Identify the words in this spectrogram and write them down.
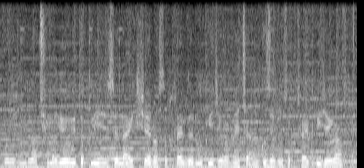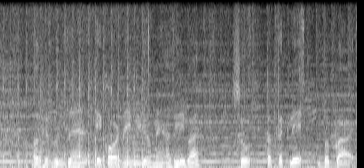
आपको ये video अच्छी लगी होगी तो please इसे like share और subscribe ज़रूर कीजिएगा। मेरे चैनल को ज़रूर सब्सक्राइब कीजिएगा। और फिर मिलते हैं एक और नई वीडियो में अगली बार। सो तब तक ले बाय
